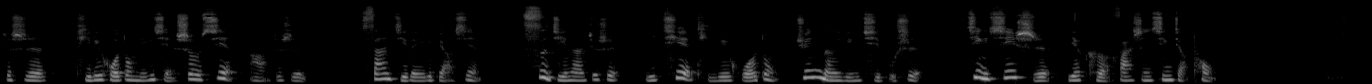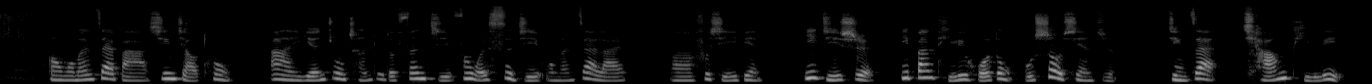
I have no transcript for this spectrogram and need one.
这是体力活动明显受限啊，这是三级的一个表现。四级呢，就是一切体力活动均能引起不适，静息时也可发生心绞痛。嗯，我们再把心绞痛按严重程度的分级分为四级，我们再来呃复习一遍。一级是一般体力活动不受限制，仅在强体力、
